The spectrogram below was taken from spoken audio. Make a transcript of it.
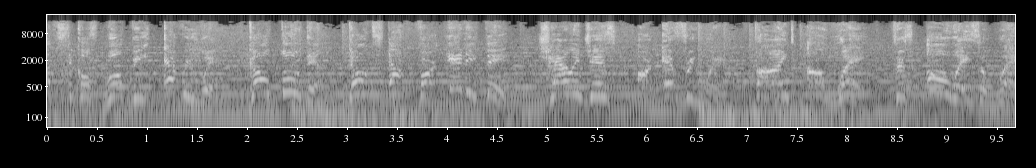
Obstacles will be everywhere. Go through them. Don't stop for anything. Challenges are everywhere. Find a way. There's always a way.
